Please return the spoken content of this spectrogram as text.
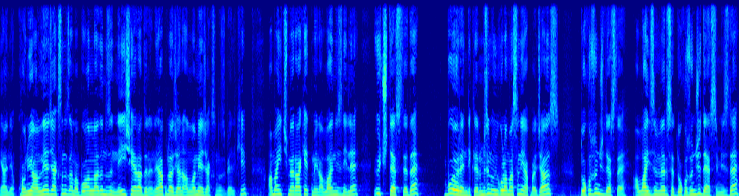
Yani konuyu anlayacaksınız ama bu anladığınızın ne işe yaradığını, ne yapılacağını anlamayacaksınız belki. Ama hiç merak etmeyin Allah'ın izniyle 3 derste de bu öğrendiklerimizin uygulamasını yapacağız. 9. derste Allah izin verirse 9. dersimizde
